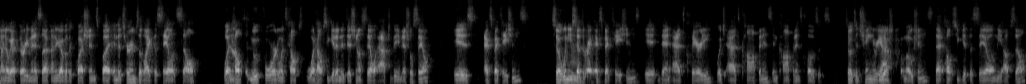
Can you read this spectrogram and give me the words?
i know we have 30 minutes left i know you have other questions but in the terms of like the sale itself what yeah. helps it move forward and what helps what helps you get an additional sale after the initial sale is expectations so when you mm. set hmm. the right expectations it then adds clarity which adds confidence and confidence closes so it's a chain reaction yeah. of emotions that helps you get the sale and the upsell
